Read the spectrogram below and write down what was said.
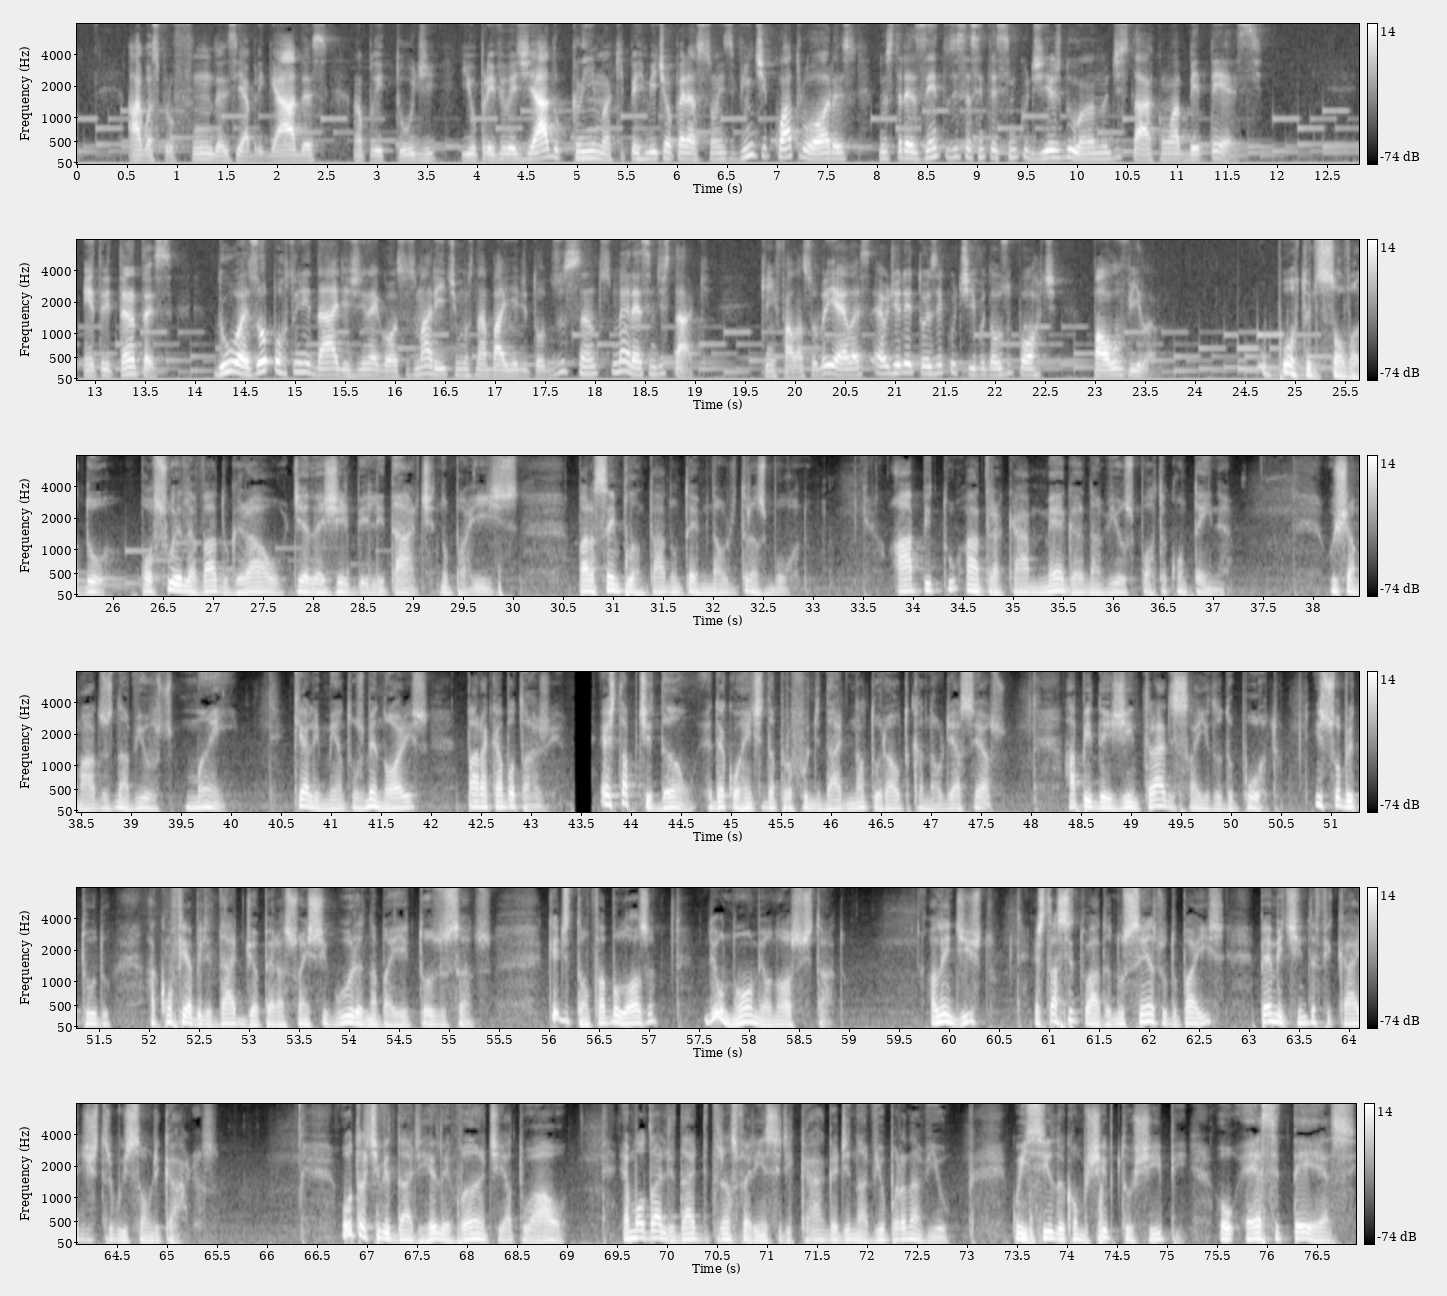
Águas profundas e abrigadas, amplitude e o privilegiado clima que permite operações 24 horas nos 365 dias do ano destacam a BTS. Entre tantas, duas oportunidades de negócios marítimos na Baía de Todos os Santos merecem destaque. Quem fala sobre elas é o diretor executivo da Usuporte, Paulo Vila. O Porto de Salvador possui elevado grau de elegibilidade no país para ser implantado um terminal de transbordo, apto a atracar mega navios porta-container, os chamados navios mãe, que alimentam os menores para a cabotagem. Esta aptidão é decorrente da profundidade natural do canal de acesso, rapidez de entrada e saída do porto e, sobretudo, a confiabilidade de operações seguras na Baía de Todos os Santos, que de tão fabulosa deu nome ao nosso estado. Além disto, está situada no centro do país, permitindo eficaz distribuição de cargas. Outra atividade relevante e atual é a modalidade de transferência de carga de navio para navio, conhecida como Ship-to-Ship ou STS,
